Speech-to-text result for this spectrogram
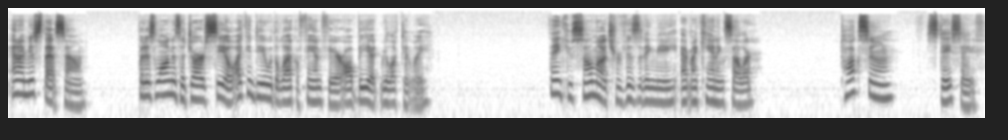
And I miss that sound. But as long as the jars seal, I can deal with the lack of fanfare, albeit reluctantly. Thank you so much for visiting me at my canning cellar. Talk soon. Stay safe.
